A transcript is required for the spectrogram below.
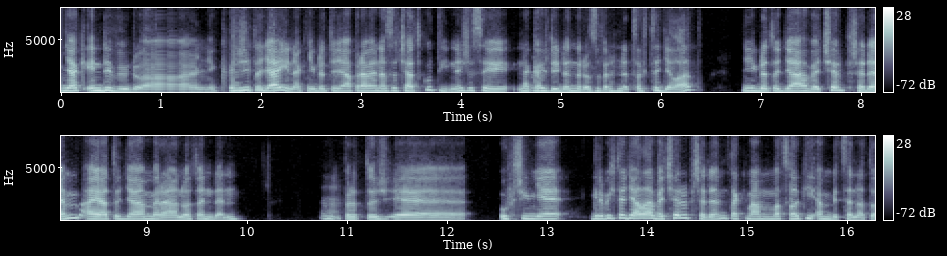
nějak individuálně. Každý to dělá jinak. Někdo to dělá právě na začátku týdne, že si na každý den rozvrhne, co chce dělat. Někdo to dělá večer předem a já to dělám ráno ten den. Mhm. Protože upřímně, kdybych to dělala večer předem, tak mám moc velký ambice na to,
